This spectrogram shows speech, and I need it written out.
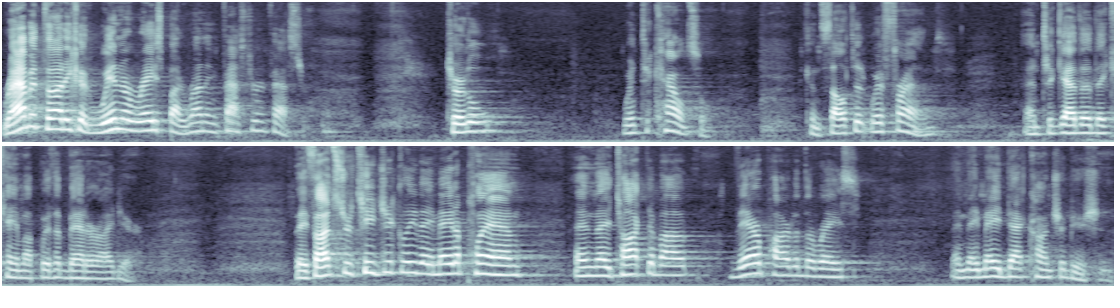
Rabbit thought he could win a race by running faster and faster. Turtle went to council, consulted with friends, and together they came up with a better idea. They thought strategically, they made a plan, and they talked about their part of the race and they made that contribution.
